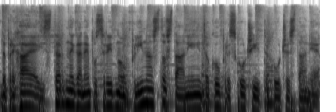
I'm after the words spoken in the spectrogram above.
da prehaja iz trdnega neposredno v plinasto stanje in tako preskoči tekoče stanje.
